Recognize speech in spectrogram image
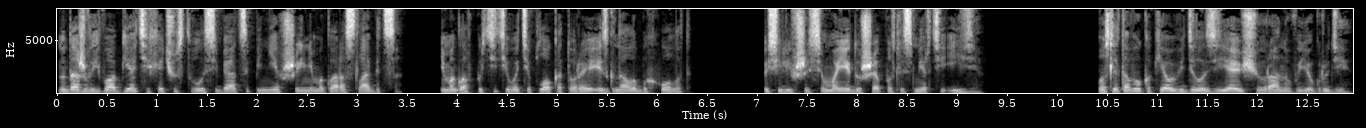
Но даже в его объятиях я чувствовала себя оцепеневшей и не могла расслабиться, не могла впустить его тепло, которое изгнало бы холод, поселившийся в моей душе после смерти Изи. После того, как я увидела зияющую рану в ее груди.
